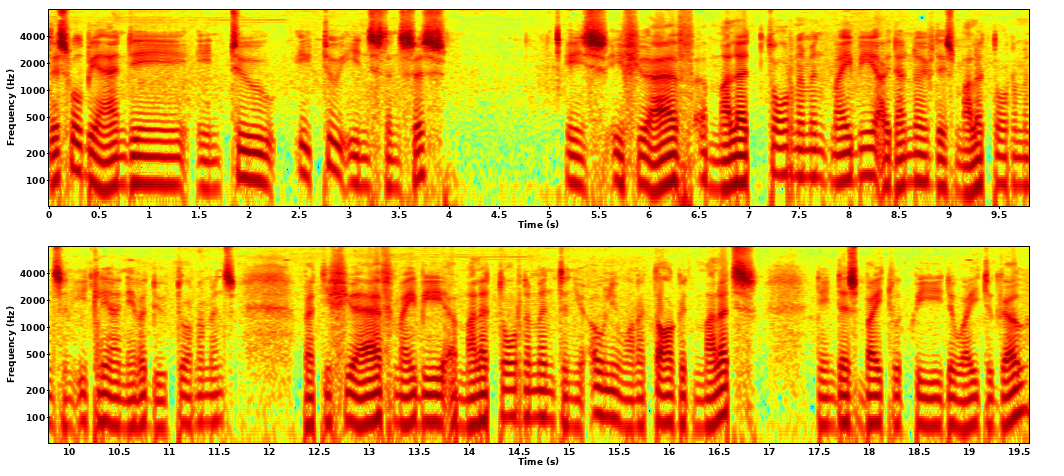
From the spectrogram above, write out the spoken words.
this will be handy in two two instances is if you have a mullet tournament maybe I don't know if there's mullet tournaments in Italy I never do tournaments but if you have maybe a mullet tournament and you only want to target mullets then this bait would be the way to go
